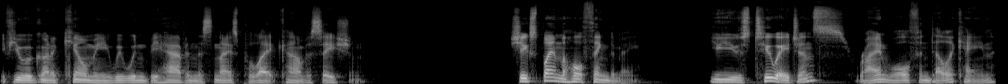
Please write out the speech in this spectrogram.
If you were going to kill me, we wouldn't be having this nice, polite conversation. She explained the whole thing to me. You used two agents, Ryan Wolf and Della Kane,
